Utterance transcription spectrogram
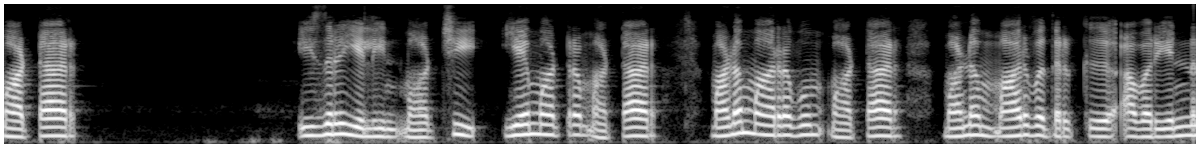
மாட்டார். இஸ்ரேலின் மாட்சி ஏமாற்ற மாட்டார். மனம் மாறவும் மாட்டார். மனம் மாறுவதற்கு அவர் என்ன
